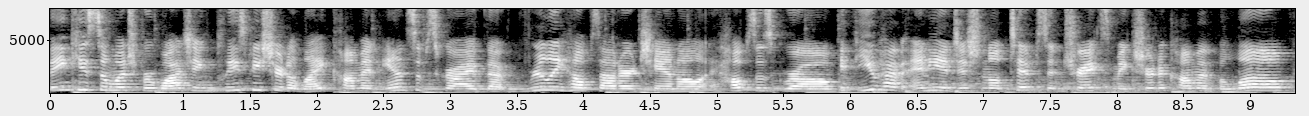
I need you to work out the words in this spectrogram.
Thank you so much for watching. Please be sure to like, comment, and subscribe. That really helps out our channel. It helps us grow. If you have any additional tips and tricks, make sure to comment below.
